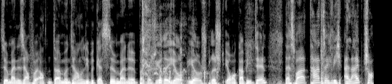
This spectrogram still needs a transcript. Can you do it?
So, meine sehr verehrten Damen und Herren, liebe Gäste, meine Passagiere, hier, hier spricht Ihr Kapitän. Das war tatsächlich erleibt schon.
